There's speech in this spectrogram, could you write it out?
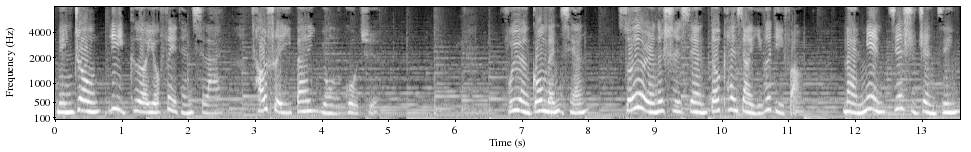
民众立刻又沸腾起来，潮水一般涌了过去。福远宫门前，所有人的视线都看向一个地方，满面皆是震惊。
